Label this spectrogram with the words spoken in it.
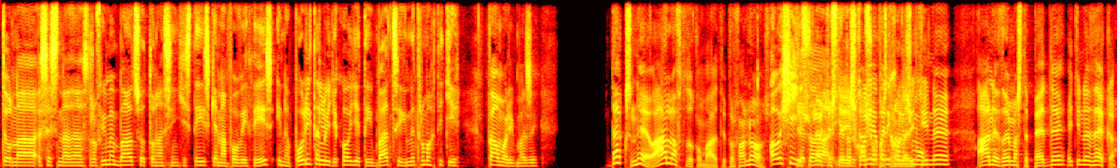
το να σε συναναστροφή με μπάτσο, το να συγχυστείς και να φοβηθείς είναι απόλυτα λογικό γιατί η μπάτση είναι τρομακτική. Πάμε όλοι μαζί. Εντάξει, ναι, άλλο αυτό το κομμάτι, προφανώς. Όχι για, σου λέω τα, και για τα ειδικά σχόλια σου είπα, στην περιχωρισμού. Αμερική είναι, αν εδώ είμαστε πέντε, εκεί είναι δέκα.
